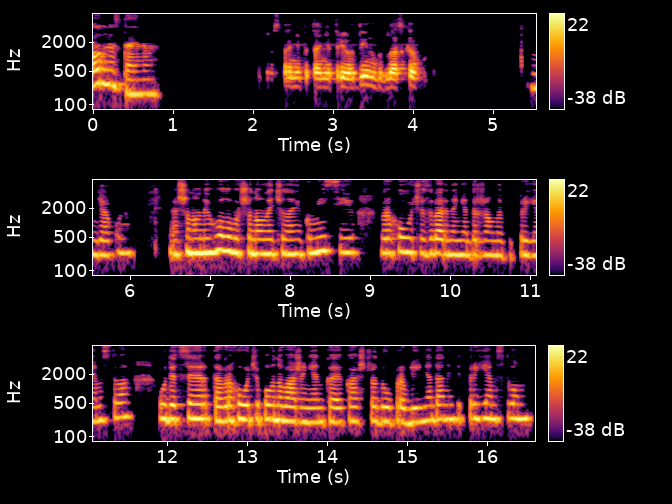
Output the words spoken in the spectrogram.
Одностайно. Останнє питання 3.1, будь ласка. Дякую. Е, Шановний голово, шановні члени комісії, враховуючи звернення державного підприємства УДЦР та враховуючи повноваження НКК щодо управління даним підприємством,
